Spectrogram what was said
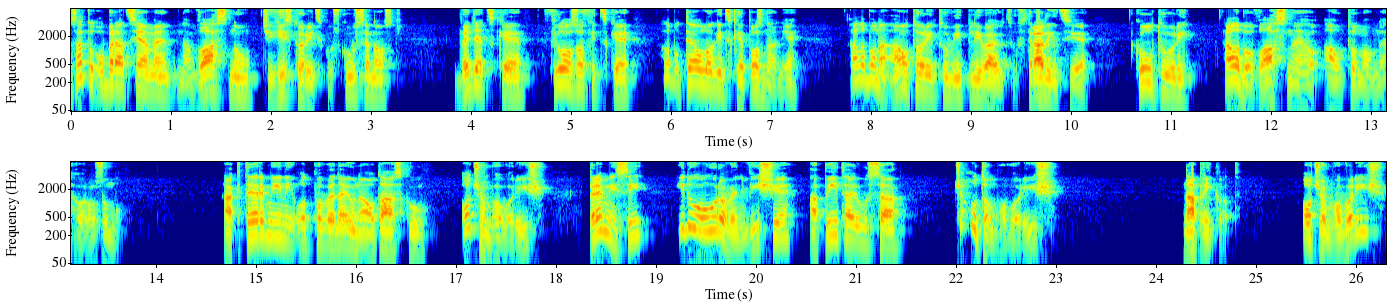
sa tu obraciame na vlastnú či historickú skúsenosť, vedecké, filozofické alebo teologické poznanie, alebo na autoritu vyplývajúcu z tradície, kultúry alebo vlastného autonómneho rozumu. Ak termíny odpovedajú na otázku, o čom hovoríš, premisy idú o úroveň vyššie a pýtajú sa, čo o tom hovoríš? Napríklad, o čom hovoríš?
